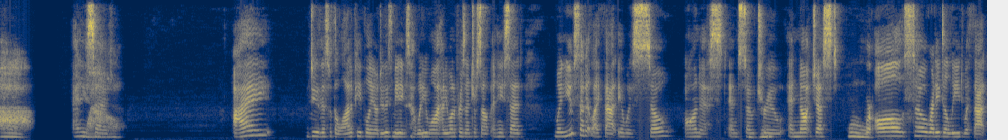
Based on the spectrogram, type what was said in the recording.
And he said. I do this with a lot of people, you know, do these meetings. How, what do you want? How do you want to present yourself? And he said, when you said it like that, it was so honest and so mm-hmm. true and not just mm. we're all so ready to lead with that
